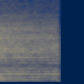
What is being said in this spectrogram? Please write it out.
imagem.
